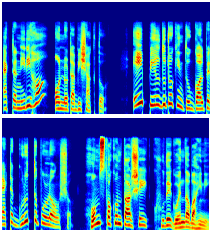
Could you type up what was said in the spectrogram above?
একটা নিরীহ অন্যটা বিষাক্ত। এই পিল দুটো কিন্তু গল্পের একটা গুরুত্বপূর্ণ অংশ। হোমস তখন তার সেই খুদে গোয়েন্দা বাহিনী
